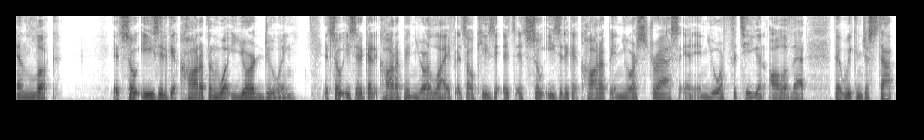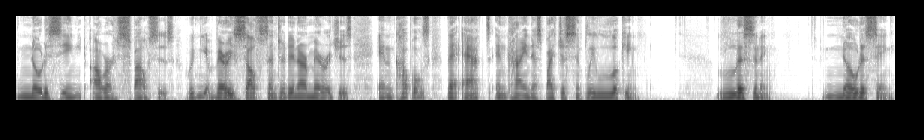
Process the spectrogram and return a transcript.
and look. It's so easy to get caught up in what you're doing it's so easy to get caught up in your life. It's okay. It's it's so easy to get caught up in your stress and in your fatigue and all of that that we can just stop noticing our spouses. We can get very self-centered in our marriages and couples that act in kindness by just simply looking, listening, noticing.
